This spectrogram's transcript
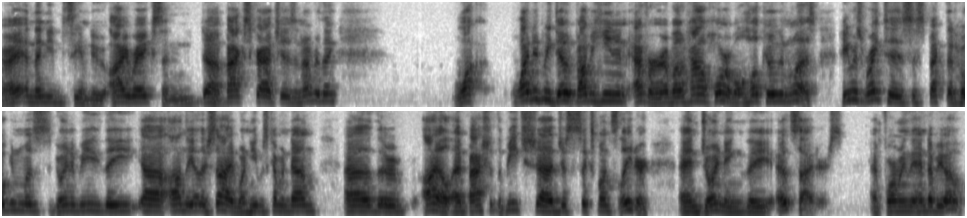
All right, and then you'd see him do eye rakes and uh, back scratches and everything. Why? Why did we doubt Bobby Heenan ever about how horrible Hulk Hogan was? he was right to suspect that Hogan was going to be the uh, on the other side when he was coming down uh, the aisle at Bash at the Beach uh, just six months later and joining the Outsiders and forming the NWO.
